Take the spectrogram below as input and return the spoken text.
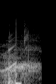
you.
